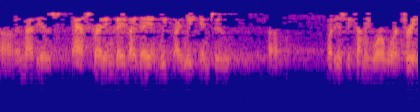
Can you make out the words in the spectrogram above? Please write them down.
uh, and that is fast spreading day by day and week by week into uh, what is becoming World War III.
